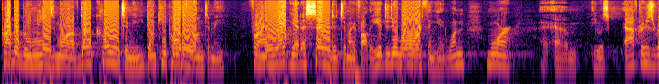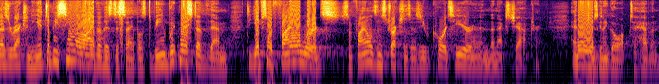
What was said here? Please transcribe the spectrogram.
probably means more of don't cling to me, don't keep holding on to me, for I am not yet ascended to my Father. He had to do one more thing. He had one more. Uh, um, he was after his resurrection. He had to be seen alive of his disciples, to be witnessed of them, to give some final words, some final instructions, as he records here and in the next chapter and then he was going to go up to heaven.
